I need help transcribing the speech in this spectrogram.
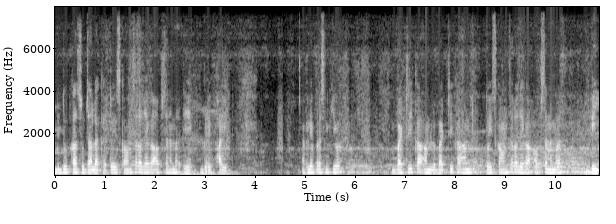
विद्युत का सुचालक है तो इसका आंसर हो जाएगा ऑप्शन नंबर एक ग्रेफाइट। अगले प्रश्न की ओर, बैटरी का अम्ल, बैटरी का अम्ल तो इसका आंसर हो जाएगा ऑप्शन नंबर बी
